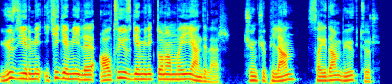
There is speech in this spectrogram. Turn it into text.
122 gemiyle 600 gemilik donanmayı yendiler. Çünkü plan sayıdan büyüktür.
